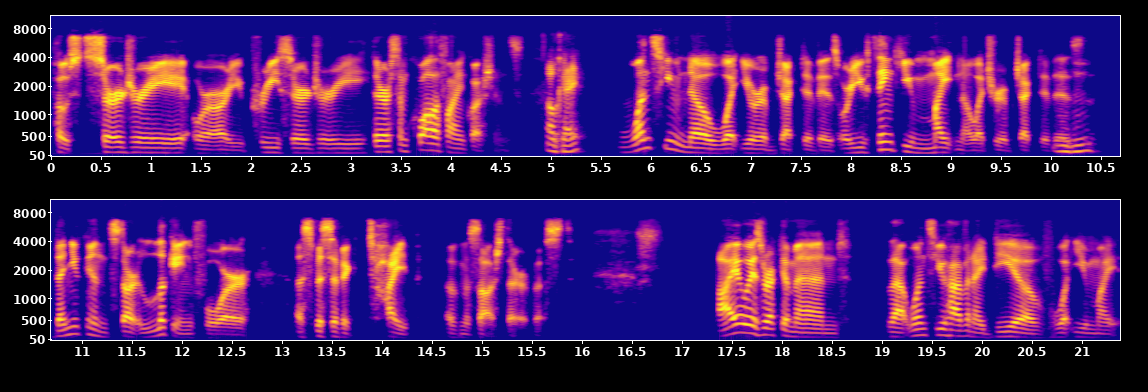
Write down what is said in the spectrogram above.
post surgery or are you pre surgery? There are some qualifying questions. Okay. Once you know what your objective is, or you think you might know what your objective is, mm-hmm. then you can start looking for a specific type of massage therapist. I always recommend that once you have an idea of what you might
